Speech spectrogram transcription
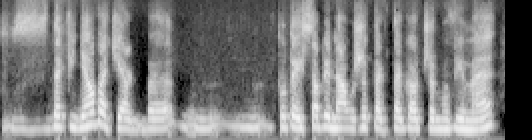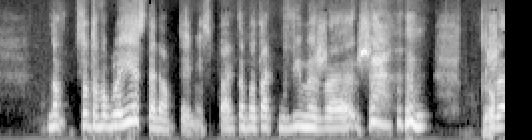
zdefiniować jakby mm, tutaj sobie na użytek tego, o czym mówimy, no co to w ogóle jest ten optymizm, tak? No bo tak mówimy, że, że, że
